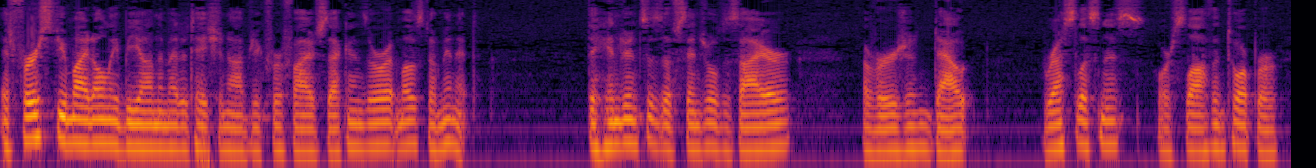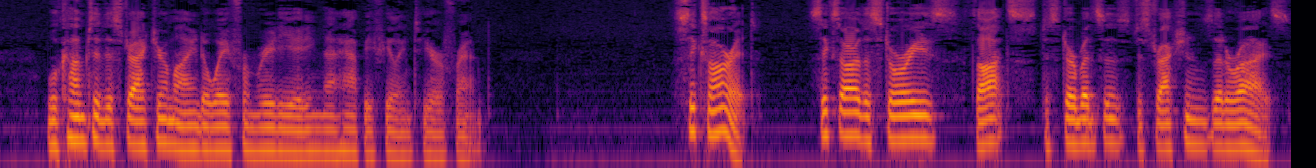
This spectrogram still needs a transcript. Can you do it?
At first you might only be on the meditation object for five seconds or at most a minute. The hindrances of sensual desire, aversion, doubt, restlessness, or sloth and torpor will come to distract your mind away from radiating that happy feeling to your friend. 6R it. 6R the stories, thoughts, disturbances, distractions that arise.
